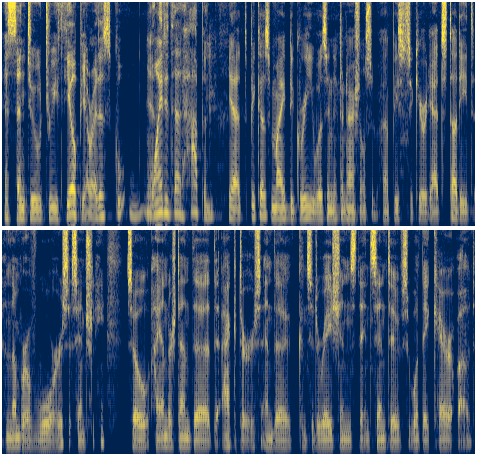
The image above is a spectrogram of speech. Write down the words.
and sent to, to Ethiopia, right? Yeah. Why did that happen? Yeah, it's because my degree was in international uh, peace and security. I'd studied a number of wars, essentially. So I understand the, the actors and the considerations, the incentives, what they care about.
